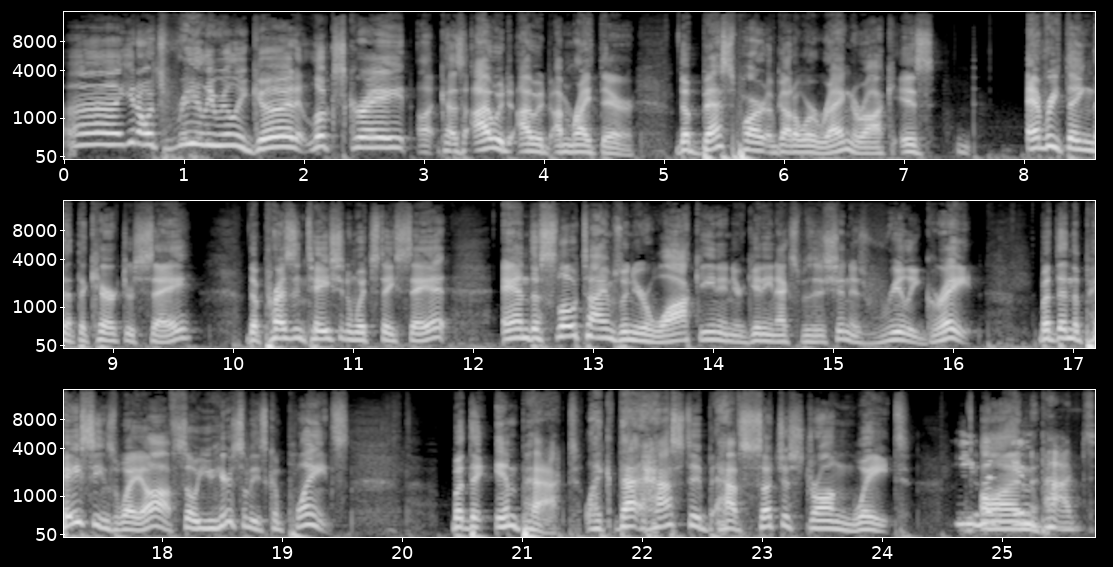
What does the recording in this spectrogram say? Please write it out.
uh, you know, it's really, really good. It looks great. Because uh, I would, I would, I'm right there the best part of God of War Ragnarok is everything that the characters say, the presentation in which they say it, and the slow times when you're walking and you're getting exposition is really great. But then the pacing's way off. So you hear some of these complaints. But the impact, like that has to have such a strong weight Even on impact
